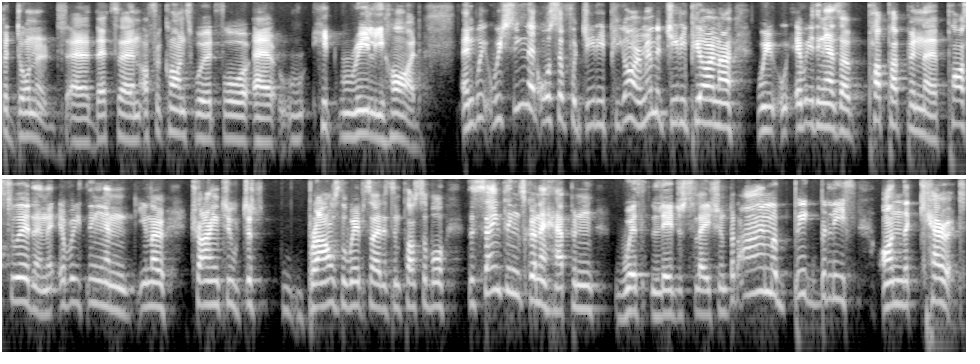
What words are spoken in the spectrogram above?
bedonderd. Uh, that's an Afrikaans word for uh, hit really hard. And we, we're seeing that also for GDPR. Remember GDPR now, we, we everything has a pop-up and a password and everything, and you know, trying to just browse the website is impossible. The same thing's going to happen with legislation. But I'm a big belief on the carrot.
